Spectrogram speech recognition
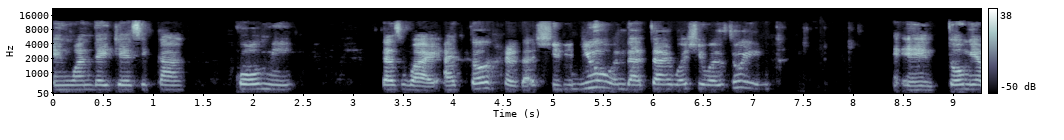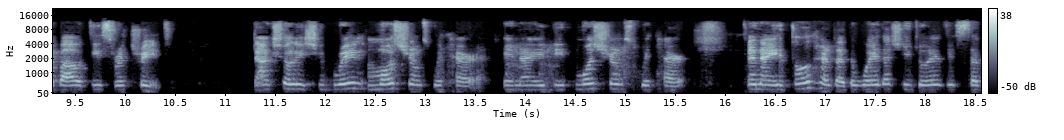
And one day Jessica called me. That's why I told her that she knew in that time what she was doing and told me about this retreat. Actually, she bring mushrooms with her, and I did mushrooms with her. And I told her that the way that she do it is a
